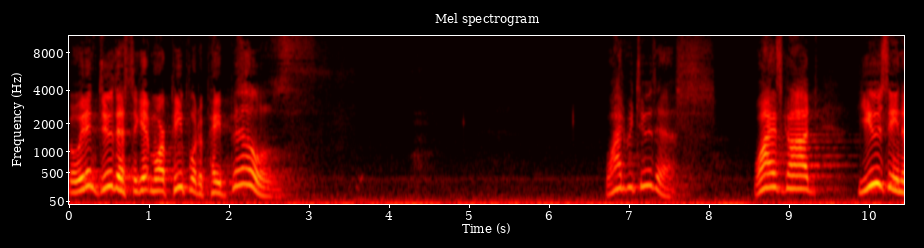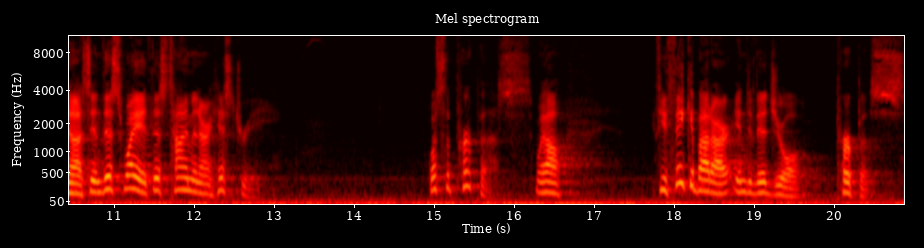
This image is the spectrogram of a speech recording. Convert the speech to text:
But we didn't do this to get more people to pay bills. Why did we do this? Why is God using us in this way at this time in our history? What's the purpose? Well, if you think about our individual purpose,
